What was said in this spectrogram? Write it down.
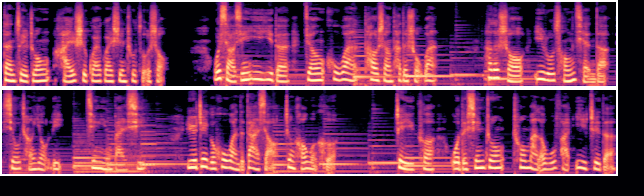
但最终还是乖乖伸出左手。我小心翼翼地将护腕套上他的手腕，他的手一如从前的修长有力、晶莹白皙，与这个护腕的大小正好吻合。这一刻，我的心中充满了无法抑制的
